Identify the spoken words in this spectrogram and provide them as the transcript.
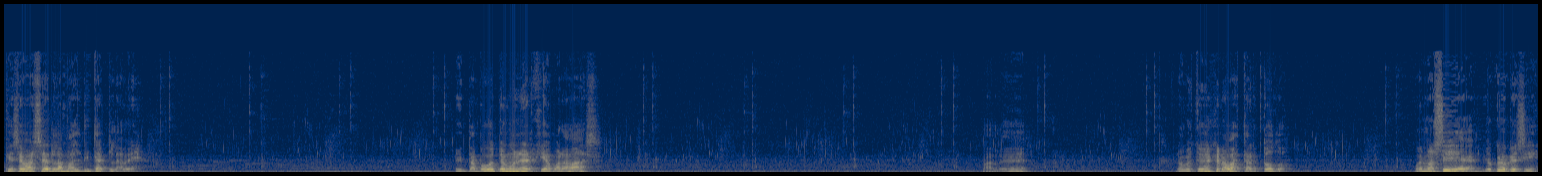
Que esa va a ser la maldita clave. Y tampoco tengo energía para más. Vale. La cuestión es que no va a estar todo. Bueno, sí, ¿eh? Yo creo que sí.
